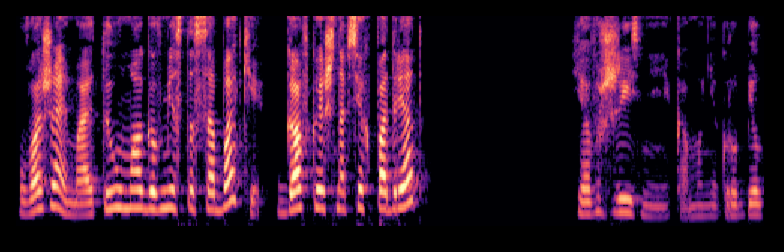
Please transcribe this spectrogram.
«Уважаемая, а ты у мага вместо собаки? Гавкаешь на всех подряд?» Я в жизни никому не грубил,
